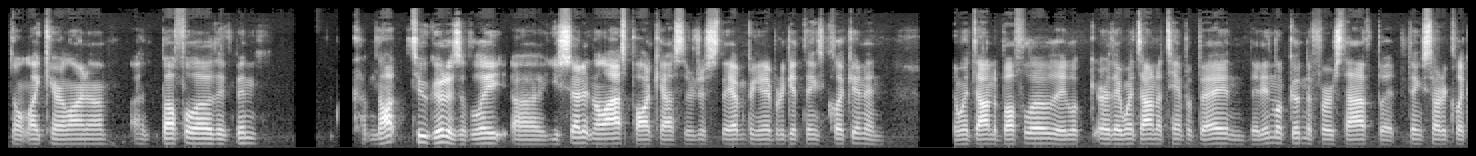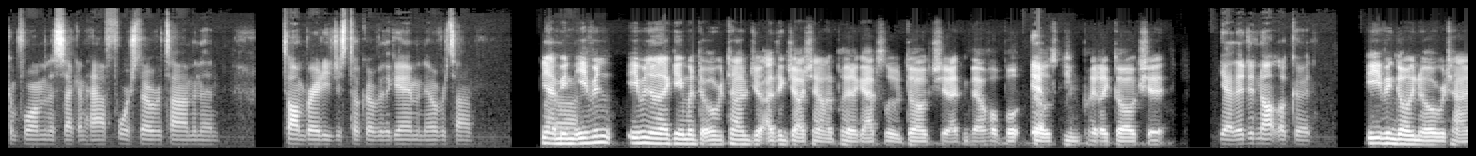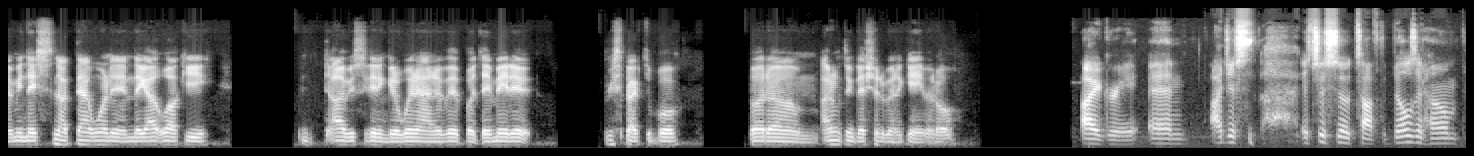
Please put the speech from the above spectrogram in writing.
don't like Carolina, uh, Buffalo. They've been not too good as of late. Uh, you said it in the last podcast. They're just they haven't been able to get things clicking, and they went down to Buffalo. They look or they went down to Tampa Bay, and they didn't look good in the first half, but things started clicking for them in the second half. Forced overtime, and then Tom Brady just took over the game in the overtime. Yeah, I mean, Uh, even even though that game went to overtime, I think Josh Allen played like absolute dog shit. I think that whole Bo- Yeah. Bills team played like dog shit. Yeah, they did not look good. Even going to overtime, I mean, they snuck that one in. They got lucky. Obviously, didn't get a win out of it, but they made it respectable. But um, I don't think that should have been a game at all. I agree, and I just it's just so tough. The Bills at home,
